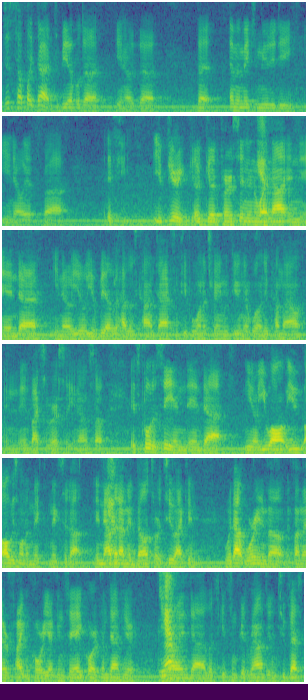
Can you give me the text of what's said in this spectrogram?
just stuff like that. And to be able to, you know, the the MMA community, you know, if uh, if you, if you're a good person and Yeah. whatnot, and and uh, you know, you'll you'll be able to have those contacts, and people want to train with you, and they're willing to come out, and, and vice versa. You know, so it's cool to see, and and uh, you know, you all you always want to mix mix it up. And now Yeah. that I'm in Bellator too, I can, without worrying about if I'm ever fighting Corey, I can say, hey Corey, come down here. You Yeah. know, and uh, let's get some good rounds in. And two best,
